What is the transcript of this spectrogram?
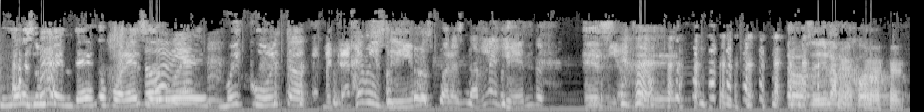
Eres un pendejo por eso, güey. Muy culto. Me traje mis libros para estar leyendo. Este, pero sí, la mejor.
